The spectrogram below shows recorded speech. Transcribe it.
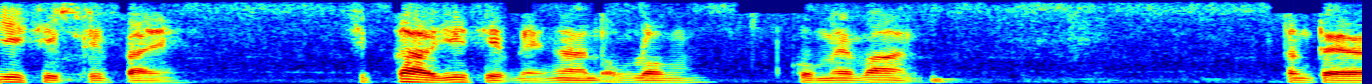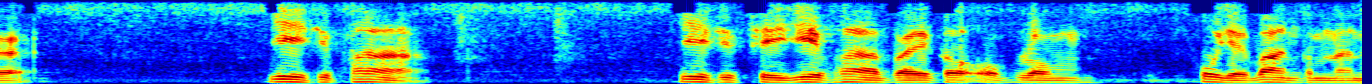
ยี่สิบที่ไปสิบเก้ายี่สิบเนี่ยงานอบรมกลุ่มแม่บ้าน ตั้งแต่ยี่สิบห้ายี่สิบสี่ยี่บห้าไปก็อบรมผู้ใหญ่บ้านกำนัน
